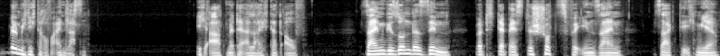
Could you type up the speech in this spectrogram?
will mich nicht darauf einlassen.« Ich atmete erleichtert auf. »Sein gesunder Sinn wird der beste Schutz für ihn sein«, sagte ich mir.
